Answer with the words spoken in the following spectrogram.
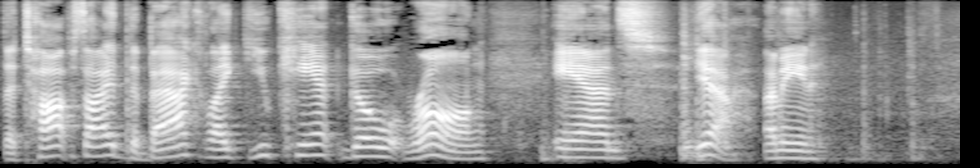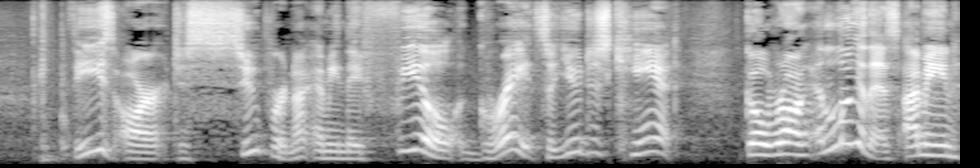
the top side, the back. Like you can't go wrong. And yeah, I mean, these are just super nice. I mean, they feel great, so you just can't go wrong. And look at this. I mean,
